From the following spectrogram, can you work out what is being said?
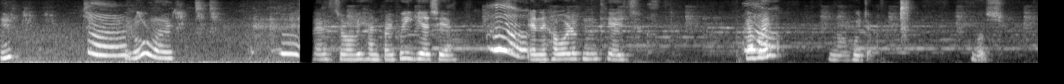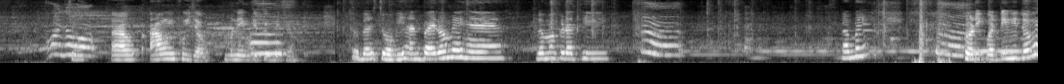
હે? રોવું આવે? જો વિહાનભાઈ સુઈ ગયા છે. એને હવડક નથી આજ ક્યાં ભાઈ? ના સુઈ જાઓ. બસ. આ હું સુઈ જાઉં મને એમ કે તું સુઈ તો બસ જો વિહાનભાઈ રમે હે રમકડાથી. હા ભાઈ? થોડીક વાર ટીવી જોવે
